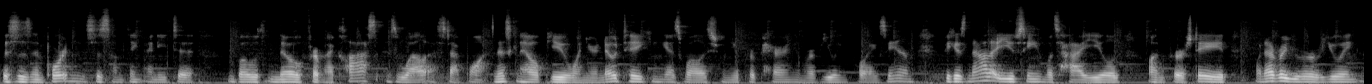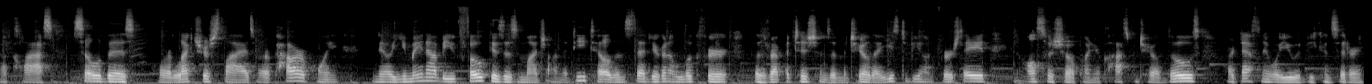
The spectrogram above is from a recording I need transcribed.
this is important, this is something I need to both know for my class as well as step one. And this can help you when you're note taking as well as when you're preparing and reviewing for exam because now that you've seen what's high yield on first aid, whenever you're reviewing a class syllabus or lecture slides or a PowerPoint, you know, you may not be focused as much on the details. Instead, you're going to look for those repetitions of material that used to be on first aid and also show up on your class material. Those are definitely what you would be considering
